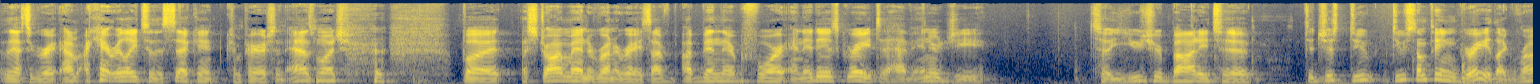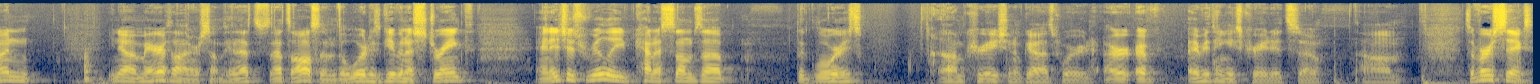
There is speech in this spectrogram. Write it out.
that's a great. I can't relate to the second comparison as much, but a strong man to run a race. I've I've been there before, and it is great to have energy, to use your body to to just do do something great, like run, you know, a marathon or something. That's that's awesome. The Lord has given us strength, and it just really kind of sums up the glorious um, creation of God's word, or of everything He's created. So, um, so verse six,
